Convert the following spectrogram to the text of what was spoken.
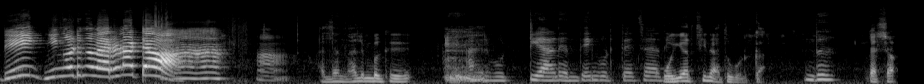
ഡീ നീ ഇങ്ങോട്ട് ഇങ്ങ് വരണട്ടോ അല്ല എന്നാലും നമുക്ക് അവർ പൊട്ടിയാണ്. എന്തേലും കൊടുത്തേച്ചാ മതി. കൊടുക്കാം. എന്ത്? വിഷം.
